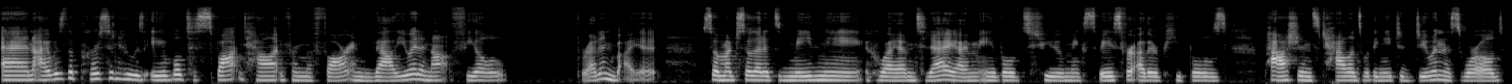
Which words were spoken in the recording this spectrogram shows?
and I was the person who was able to spot talent from afar and value it and not feel threatened by it. So much so that it's made me who I am today. I'm able to make space for other people's passions, talents, what they need to do in this world.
